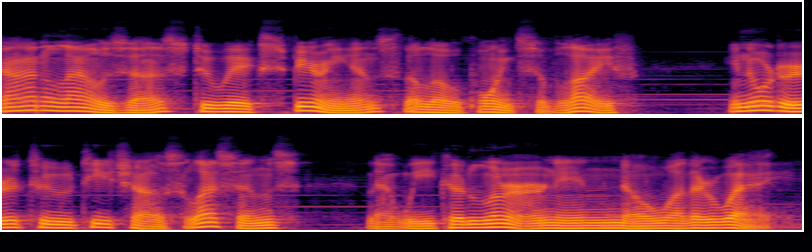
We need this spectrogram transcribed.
God allows us to experience the low points of life in order to teach us lessons that we could learn in no other way.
